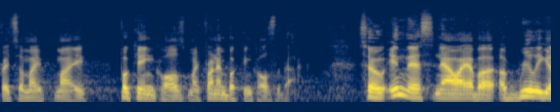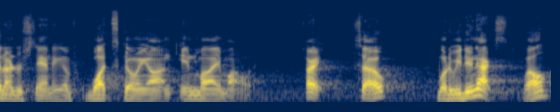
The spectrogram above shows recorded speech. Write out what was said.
right? So my my booking calls my front end booking calls the back. So in this, now I have a, a really good understanding of what's going on in my monolith. All right, so what do we do next? Well,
